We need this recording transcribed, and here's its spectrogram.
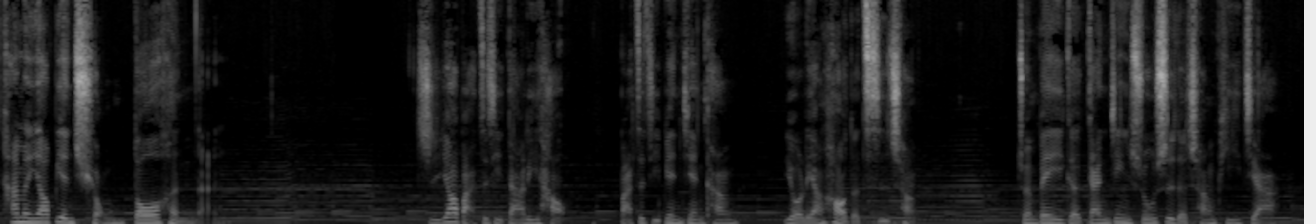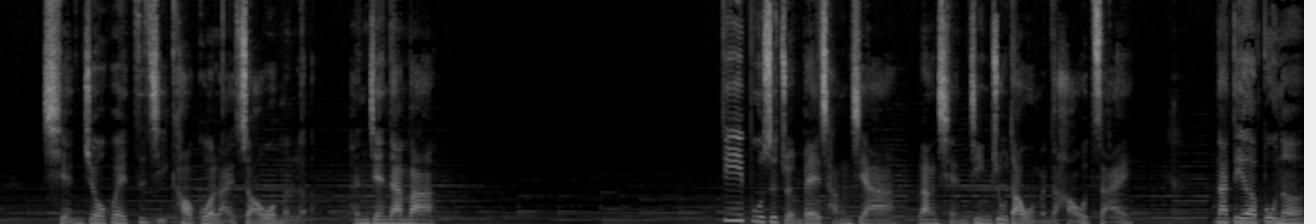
他们要变穷都很难。只要把自己打理好，把自己变健康，有良好的磁场。准备一个干净舒适的长皮夹，钱就会自己靠过来找我们了。很简单吧？第一步是准备长夹，让钱进驻到我们的豪宅。那第二步呢，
